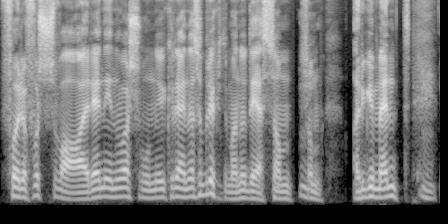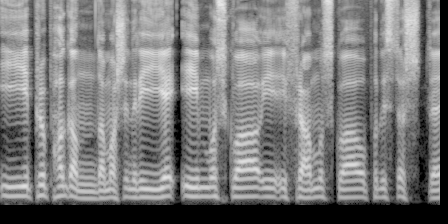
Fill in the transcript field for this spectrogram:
for å forsvare en invasjon i Ukraina. Så brukte man jo det som, som argument i propagandamaskineriet i Moskva, i, fra Moskva og på de største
